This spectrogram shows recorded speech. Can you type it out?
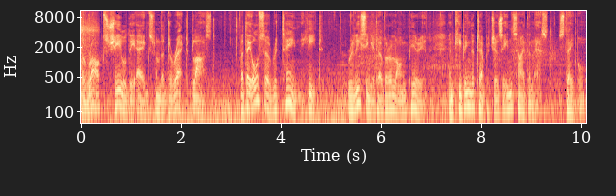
The rocks shield the eggs from the direct blast, but they also retain heat, releasing it over a long period and keeping the temperatures inside the nest stable.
